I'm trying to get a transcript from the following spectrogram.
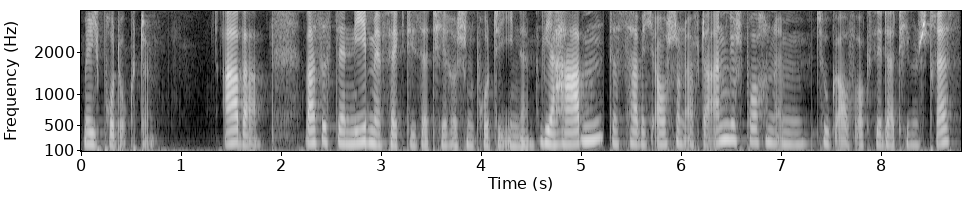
Milchprodukte. Aber was ist der Nebeneffekt dieser tierischen Proteine? Wir haben, das habe ich auch schon öfter angesprochen im Zug auf oxidativen Stress,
